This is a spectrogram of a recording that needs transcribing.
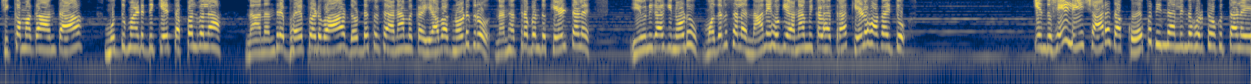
ಚಿಕ್ಕ ಮಗ ಅಂತ ಮುದ್ದು ಮಾಡಿದ್ದಕ್ಕೆ ತಪ್ಪಲ್ವಲ್ಲ? ನಾನಂದ್ರೆ ಭಯಪಡುವ ದೊಡ್ಡ ಸೊಸೆ ಅನಾಮಿಕ ಯಾವಾಗ ನೋಡಿದ್ರು ನನ್ನ ಹತ್ರ ಬಂದು ಕೇಳ್ತಾಳೆ. ಇವನಿಗಾಗಿ ನೋಡು, ಮೊದಲ ಸಲ ನಾನೇ ಹೋಗಿ ಅನಾಮಿಕಳ ಹತ್ರ ಕೇಳೋ ಹಾಗಾಯ್ತು. ಎಂದು ಹೇಳಿ ಶಾರದಾ ಕೋಪದಿಂದ ಅಲ್ಲಿಂದ ಹೊರಟು ಹೋಗುತ್ತಾಳೆ.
